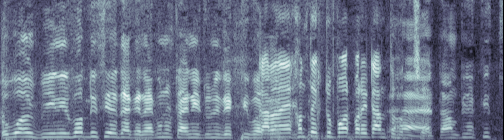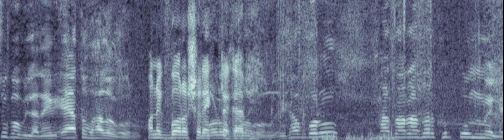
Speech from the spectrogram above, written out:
তবু আমি বিয়ে নির্ভর দিছি দেখেন এখনও টাইনি টুনি দেখতে পারি কারণ এখন তো একটু পর পরই টানতে হচ্ছে। হ্যাঁ টান দিয়ে কিচ্ছু কবিলা নেই এত ভালো গরু। অনেক বড় সড় একটা গাভী। এসব গরু সচরাচর খুব কম মেলে।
